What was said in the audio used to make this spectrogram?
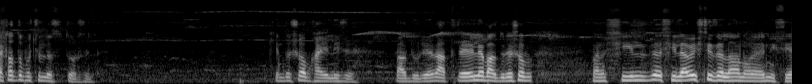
একটা তো প্রচুর লেচু ধরছিল কিন্তু সব খাই লিছে বাদুরে রাত্রে এলে বাদুরে সব মানে শিল শিলাবৃষ্টিতে লাগান হয়ে নিচে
